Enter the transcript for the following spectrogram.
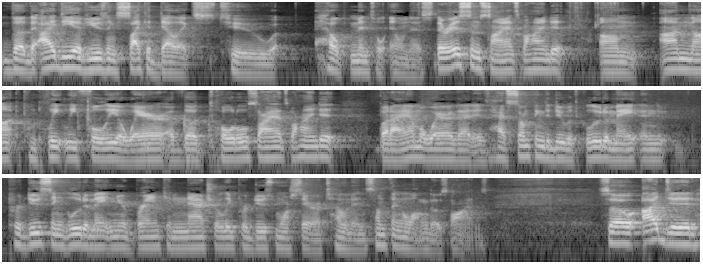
the the idea of using psychedelics to help mental illness. There is some science behind it. Um, I'm not completely fully aware of the total science behind it, but I am aware that it has something to do with glutamate and producing glutamate in your brain can naturally produce more serotonin, something along those lines. So I did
